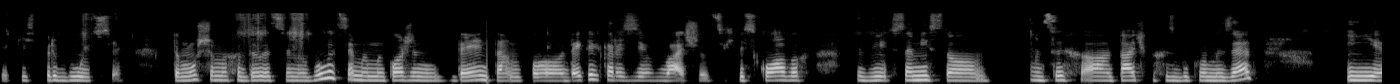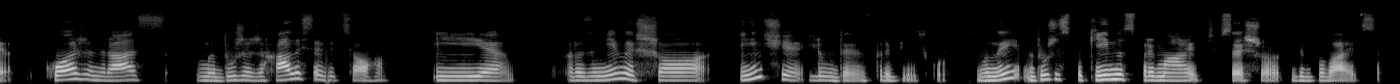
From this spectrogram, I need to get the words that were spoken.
якісь прибульці тому що ми ходили цими вулицями. Ми кожен день там по декілька разів бачили цих військових все місто в цих а, тачках із буквами Z. І кожен раз ми дуже жахалися від цього і розуміли, що інші люди в Трибійську вони дуже спокійно сприймають все, що відбувається.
